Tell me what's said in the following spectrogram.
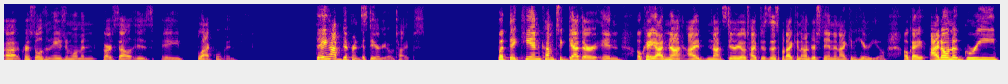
uh, crystal is an asian woman garcelle is a black woman. They have different it's- stereotypes but they can come together in okay i'm not i'm not stereotyped as this but i can understand and i can hear you. Okay i don't agree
